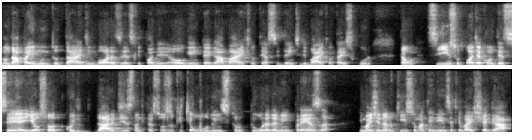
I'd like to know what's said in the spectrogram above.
não dá para ir muito tarde embora, às vezes, que pode alguém pegar a bike ou ter acidente de bike ou estar tá escuro. Então, se isso pode acontecer, e eu sou, cuido da área de gestão de pessoas, o que, que eu mudo em estrutura da minha empresa, imaginando que isso é uma tendência que vai chegar?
